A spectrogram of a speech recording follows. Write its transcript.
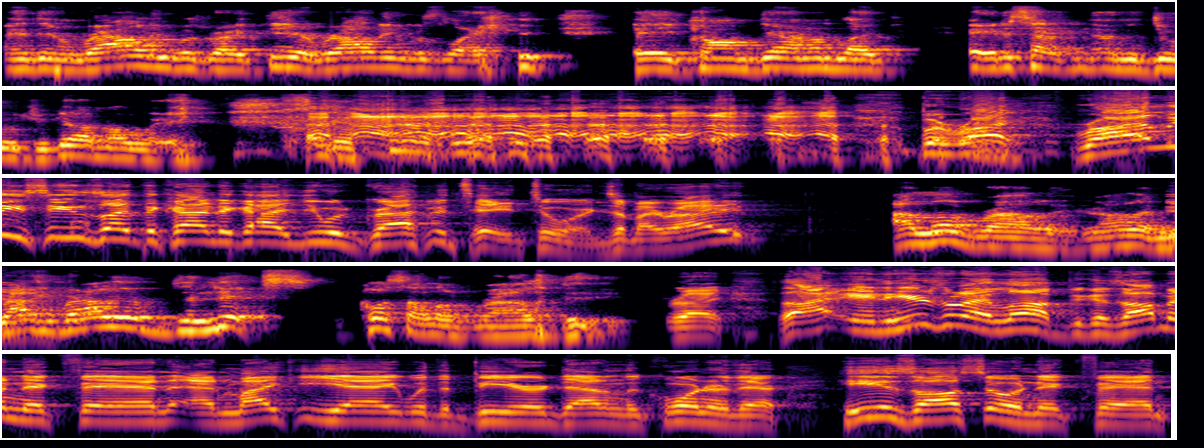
and then Riley was right there. Riley was like, "Hey, calm down." I'm like, hey, this has nothing to do with you. Get out of my way. but Riley seems like the kind of guy you would gravitate towards. Am I right? I love Riley. Riley, yeah. Riley of the Knicks. Of course, I love Riley. Right. And here's what I love because I'm a Knick fan, and Mikey A with the beard down in the corner there, he is also a Knick fan.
